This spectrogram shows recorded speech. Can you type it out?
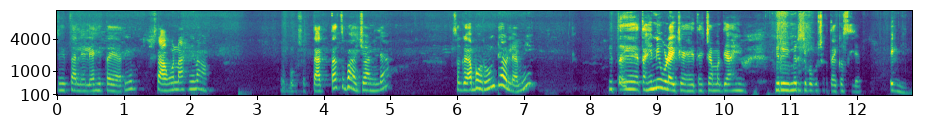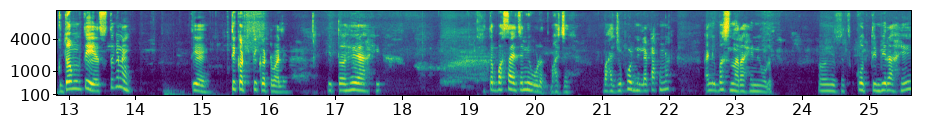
जे चाललेली आहे तयारी. श्रावण आहे ना. बघू शकता. आत्ताच भाज्या आणल्या. सगळ्या भरून ठेवल्या मी. इथं हे आता हे निवडायचे आहे त्याच्यामध्ये आहे. हिरवी मिरची बघू शकताय कसली एकदम ते असतं की नाही? ते आहे तिखट तिखटवाले. इथं हे आहे. इथं बसायचं निवडत भाजी. भाजी फोडणीला टाकणार आणि बसणार आहे निवडत. कोथिंबीर आहे.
